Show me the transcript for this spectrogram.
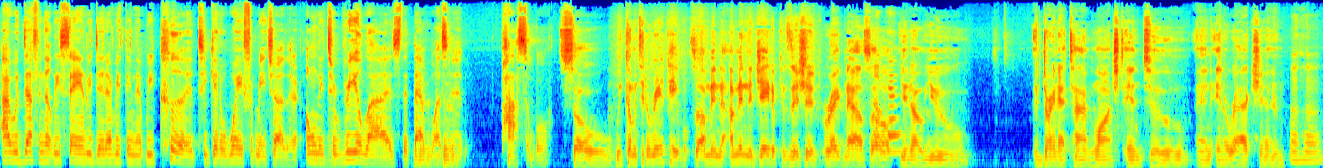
I would definitely say we did everything that we could to get away from each other, only to mm-hmm. realize that that wasn't possible. So we come to the red table. So I'm in I'm in the Jada position right now. So Okay. you know you during that time launched into an interaction mm-hmm.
